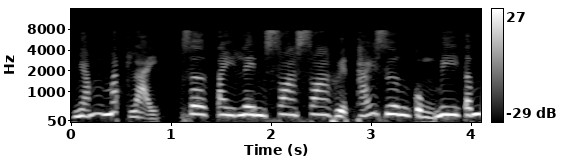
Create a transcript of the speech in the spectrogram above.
nhắm mắt lại, giơ tay lên xoa xoa huyệt thái dương cùng mi tâm.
